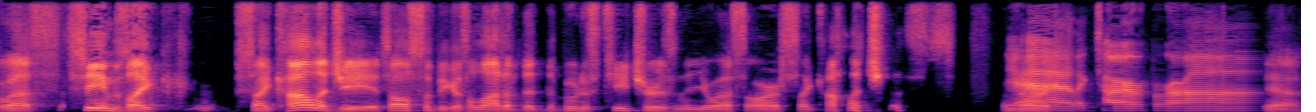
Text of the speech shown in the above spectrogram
U.S. seems like psychology. It's also because a lot of the, the Buddhist teachers in the U.S. are psychologists. American- Yeah, like Tara Brach Yeah.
